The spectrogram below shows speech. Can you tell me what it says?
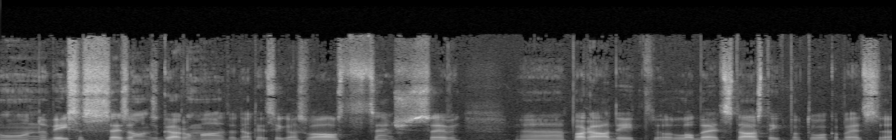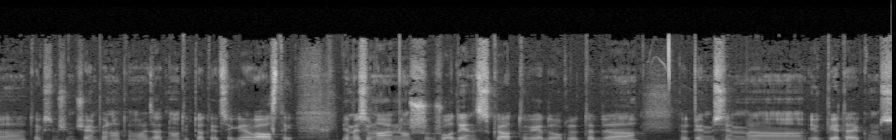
Un visas sezonas garumā attiecīgās valsts cenšas sevi parādīt, lobēt, stāstīt par to, kāpēc teiksim, šim čempionātam vajadzētu notikt attiecīgajā valstī. Ja mēs runājam no šodienas skatu viedokļa, tad, tad piemēram, ir, pieteikums,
